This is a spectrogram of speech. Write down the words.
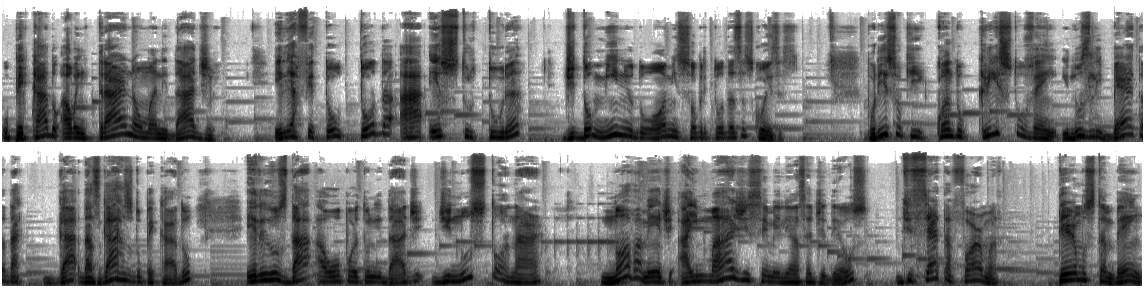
O pecado, ao entrar na humanidade, ele afetou toda a estrutura de domínio do homem sobre todas as coisas. Por isso que quando Cristo vem e nos liberta da das garras do pecado, ele nos dá a oportunidade de nos tornar novamente a imagem e semelhança de Deus, de certa forma, termos também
